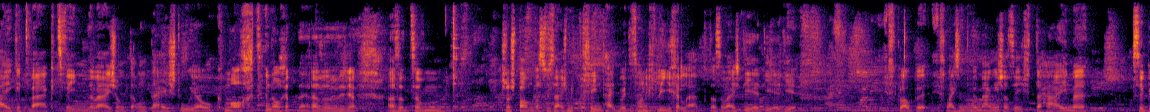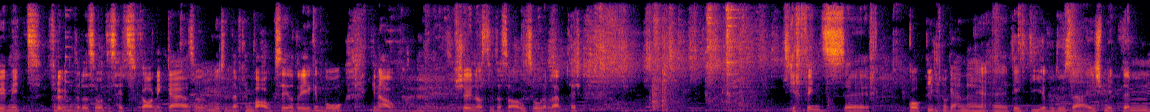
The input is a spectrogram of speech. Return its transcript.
eigenen Weg zu finden, weißt, und, und den hast du ja auch gemacht nachher. Also, das ist ja, also zum, noch spannend, was du sagst mit der Kindheit, weil das habe ich gleich erlebt. Also weißt, die, die, die, ich glaube, ich weiß nicht mehr manchmal, als ich daheim war mit Freunden oder so. Das hat es gar nicht gegeben. Also wir sind einfach im Wald oder irgendwo. Genau. Schön, dass du das auch so erlebt hast. Ich finde es, äh, ich gehe gleich noch gerne äh, dort ein, wo du sagst, mit dem,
